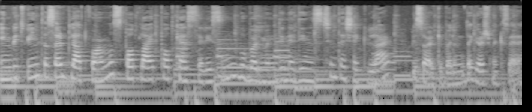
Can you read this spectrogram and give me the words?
In Between tasarım platformu Spotlight Podcast serisinin bu bölümünü dinlediğiniz için teşekkürler. Bir sonraki bölümde görüşmek üzere.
